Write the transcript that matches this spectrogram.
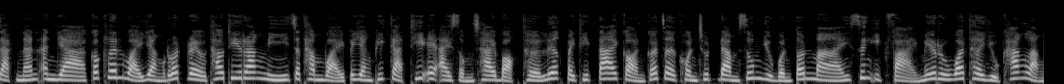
จากนั้นอัญญาก็เคลื่อนไหวอย่างรวดเร็วเท่าที่ร่างนี้จะทำไหวไปยังพิกัดที่ AI สมชายบอกเธอเลือกไปทิศใต้ก่อนก็เจอคนชุดดำซุ่มอยู่บนต้นไม้ ซึ่งอีกฝ่ายไม่รู้ว่าเธออยู่ข้างหลัง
